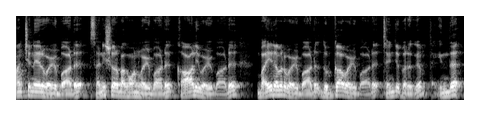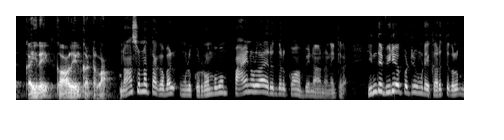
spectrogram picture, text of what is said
ஆஞ்சநேயர் வழிபாடு சனீஸ்வர பகவான் வழிபாடு காளி வழிபாடு பைரவர் வழிபாடு துர்கா வழிபாடு செஞ்ச பிறகு இந்த கயிறை காலையில் கட்டலாம். நான் சொன்ன தகவல் உங்களுக்கு ரொம்பவும் பயனுள்ளதாக இருந்திருக்கும் அப்படின்னு நான் நினைக்கிறேன். இந்த வீடியோ பற்றி உங்களுடைய கருத்துக்களும்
